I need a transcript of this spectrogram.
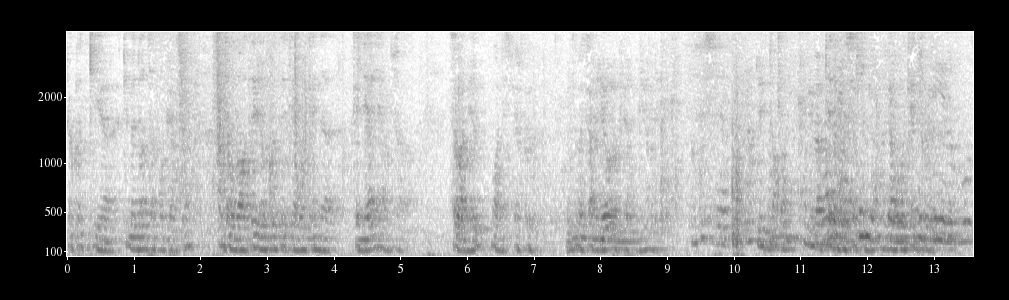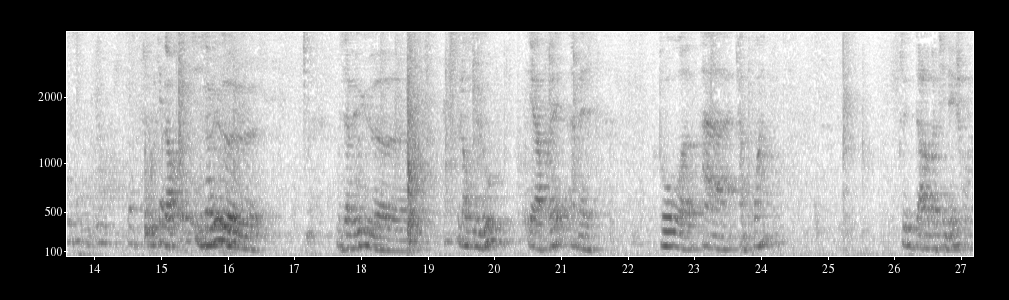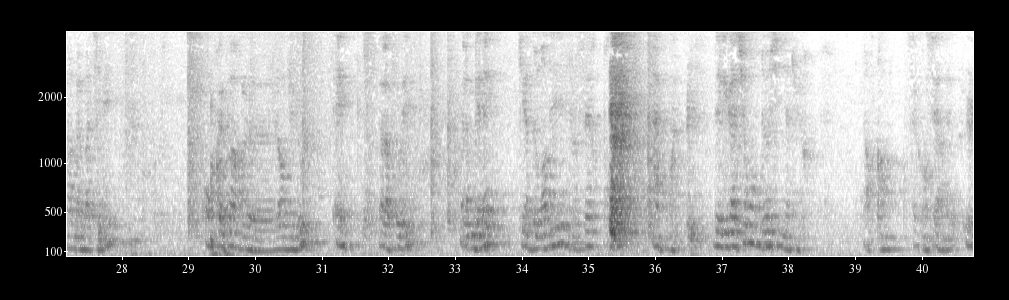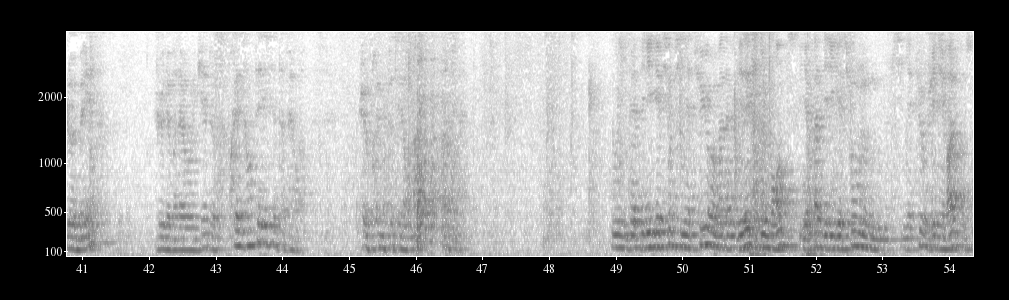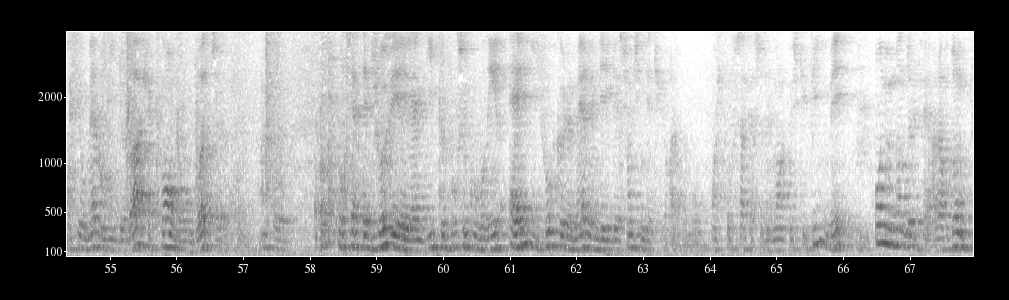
Jean-Claude qui, euh, qui me donne sa procuration. Entre parenthèses, Jean-Claude était à Kenya, ça, ça va mieux. Bon, on espère que ça va s'améliorer au fur et à mesure du temps. Il va peut-être avoir certainement alors, vous avez eu le, vous avez eu euh, l'ordre du jour et après mail pour euh, un, point. C'est dans la matinée, je crois dans la même matinée. On prépare l'ordre du jour et dans la foulée, Madame Guénec qui a demandé de faire un point. Délégation de signature. Alors quand ça concerne le maire, je vais demander à Olivier de présenter cette affaire-là. Je ferai une petite remarque. Oui, la délégation de signature, Madame Guénet demande, parce qu'il n'y a pas de délégation de signature générale consentie au maire ligne de bas. À chaque fois, on, vote euh, pour, pour certaines choses et elle dit que pour se couvrir, elle, il faut que le maire ait une délégation de signature. Alors, bon, moi, je trouve ça personnellement un peu stupide, mais on nous demande de le faire. Alors, donc,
